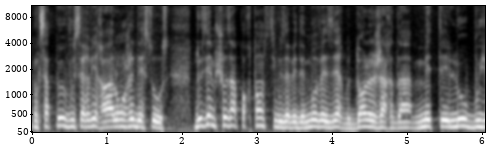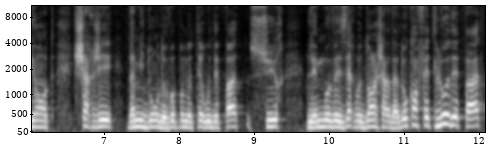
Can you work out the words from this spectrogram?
Donc ça peut vous servir à allonger des sauces. Deuxième chose importante, si vous avez des mauvaises herbes dans le jardin, mettez l'eau bouillante chargée d'amidon de vos pommes de terre ou des pâtes sur les mauvaises herbes dans le jardin. Donc en fait, l'eau des pâtes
